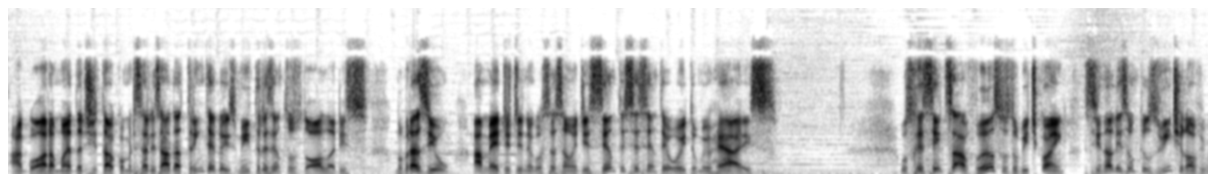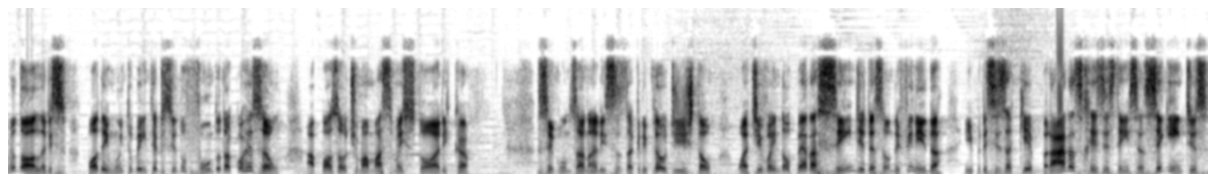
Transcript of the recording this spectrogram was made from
Agora a moeda digital é comercializada a 32.300 dólares. No Brasil, a média de negociação é de 168 mil reais. Os recentes avanços do Bitcoin sinalizam que os 29 mil dólares podem muito bem ter sido o fundo da correção após a última máxima histórica. Segundo os analistas da Crypto Digital, o ativo ainda opera sem direção definida e precisa quebrar as resistências seguintes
